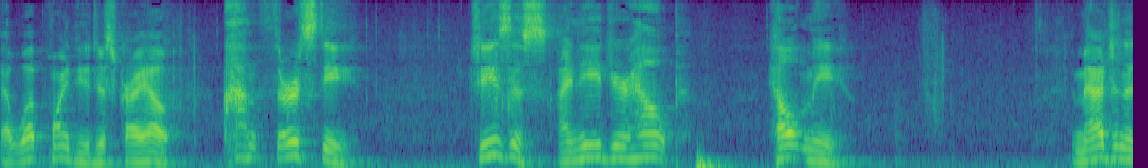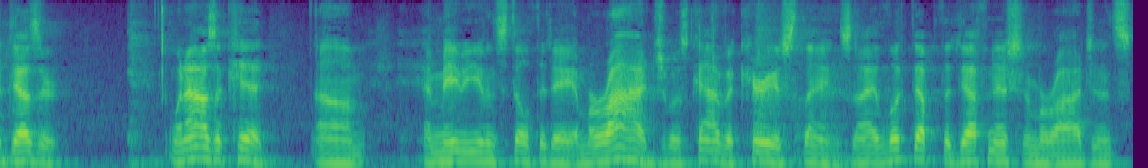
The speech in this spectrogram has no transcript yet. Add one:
at what point do you just cry out, I'm thirsty? Jesus, I need your help. Help me. Imagine a desert. When I was a kid, um, and maybe even still today, a mirage was kind of a curious thing. And I looked up the definition of mirage, and it's,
